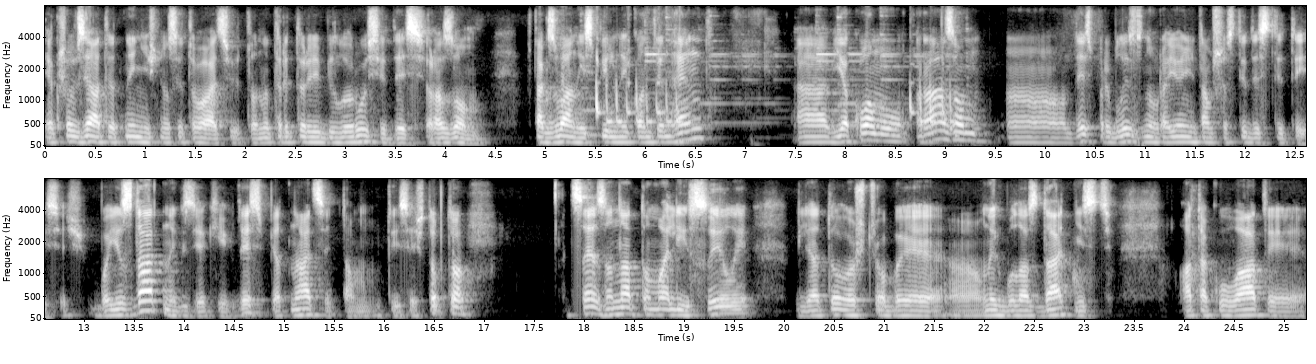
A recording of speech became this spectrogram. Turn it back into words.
якщо взяти от нинішню ситуацію, то на території Білорусі десь разом в так званий спільний контингент, в якому разом десь приблизно в районі там 60 тисяч, боєздатних з яких десь 15 там, тисяч. Тобто це занадто малі сили для того, щоб у них була здатність атакувати е,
